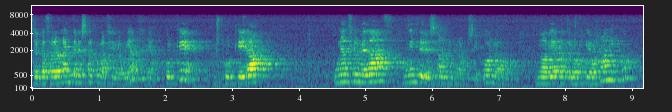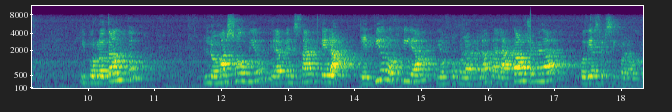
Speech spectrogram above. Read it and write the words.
se empezaron a interesar por la fibromialgia. ¿Por qué? Pues porque era una enfermedad muy interesante para un psicólogo. No había patología orgánica y por lo tanto lo más obvio era pensar que la etiología, y ojo con la palabra, la causa de la enfermedad podía ser psicológica.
